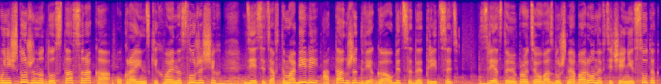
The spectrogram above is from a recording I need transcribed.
уничтожено до 140 украинских военнослужащих, 10 автомобилей, а также две гаубицы Д-30. Средствами противовоздушной обороны в течение суток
